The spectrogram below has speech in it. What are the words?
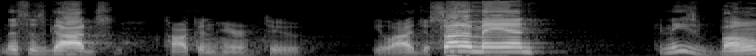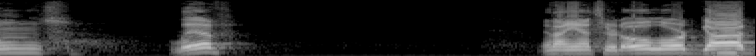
This is God talking here to Elijah, Son of man, can these bones live? And I answered, O Lord God,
